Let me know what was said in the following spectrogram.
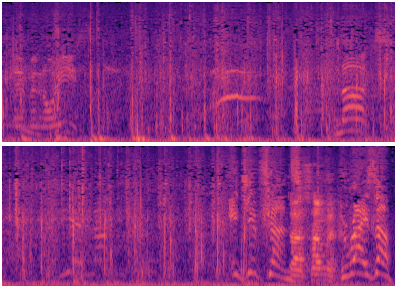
Επεμενοείς. Λάξ. Egyptians, Dasame. rise up!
